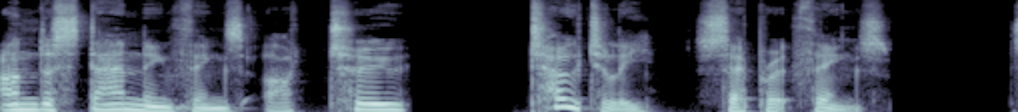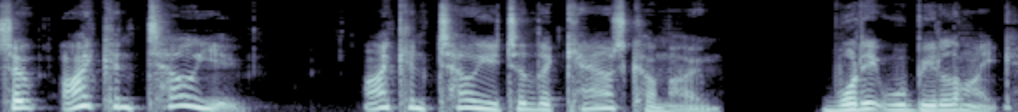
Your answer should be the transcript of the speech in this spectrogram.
understanding things are two totally separate things. So, I can tell you, I can tell you till the cows come home what it will be like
